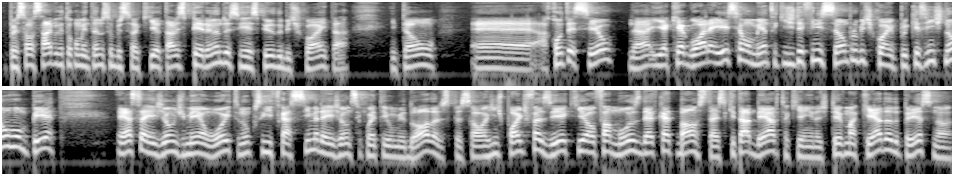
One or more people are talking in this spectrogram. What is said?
o pessoal sabe que eu estou comentando sobre isso aqui, eu estava esperando esse respiro do Bitcoin, tá? Então, é, aconteceu, né? E aqui agora, esse é o momento aqui de definição para o Bitcoin, porque se a gente não romper essa região de 68 não conseguir ficar acima da região de 51 mil dólares, pessoal, a gente pode fazer aqui ó, o famoso Dead Cat Bounce, tá? Isso aqui tá aberto aqui ainda. Teve uma queda do preço, não.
